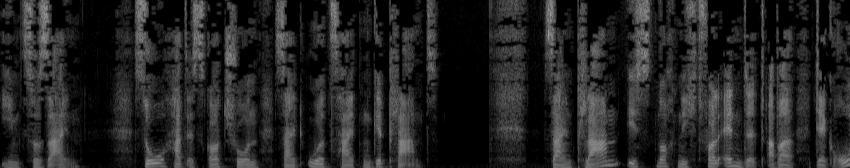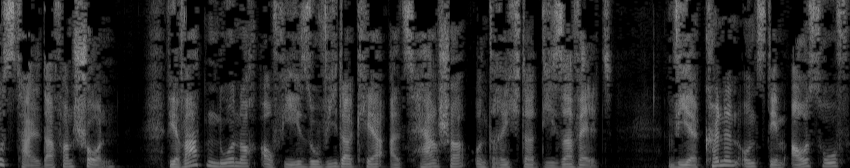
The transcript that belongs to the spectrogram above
ihm zu sein. So hat es Gott schon seit Urzeiten geplant. Sein Plan ist noch nicht vollendet, aber der Großteil davon schon. Wir warten nur noch auf Jesu Wiederkehr als Herrscher und Richter dieser Welt. Wir können uns dem Ausruf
